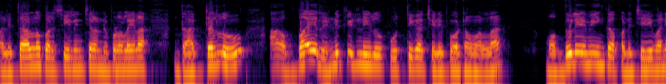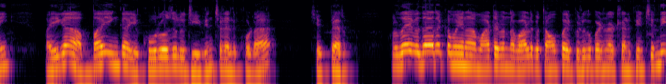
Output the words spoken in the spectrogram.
ఫలితాలను పరిశీలించిన నిపుణులైన డాక్టర్లు ఆ అబ్బాయి రెండు కిడ్నీలు పూర్తిగా చెడిపోవటం వల్ల మందులేమీ ఇంకా పనిచేయవని పైగా ఆ అబ్బాయి ఇంకా ఎక్కువ రోజులు జీవించడని కూడా చెప్పారు. హృదయ విదారకమైన మాట విన్న వాళ్ళకు తమపై పిడుగుపడినట్లు అనిపించింది.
